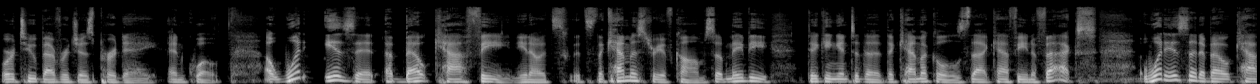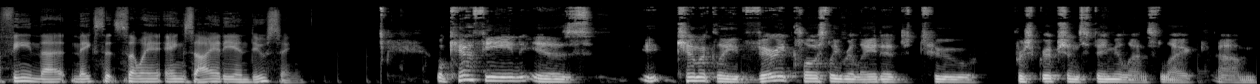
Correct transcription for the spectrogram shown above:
or two beverages per day. End quote. Uh, what is it about caffeine? You know, it's it's the chemistry of calm. So maybe digging into the the chemicals that caffeine affects. What is it about caffeine that makes it so anxiety inducing? Well, caffeine is chemically very closely related to prescription stimulants like um,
